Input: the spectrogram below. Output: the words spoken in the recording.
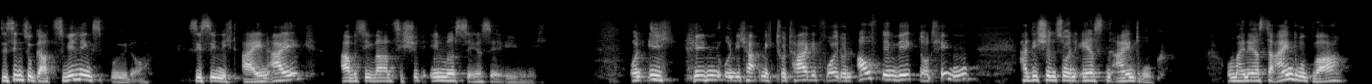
Sie sind sogar Zwillingsbrüder. Sie sind nicht eineig, aber sie waren sich schon immer sehr, sehr ähnlich. Und ich hin und ich habe mich total gefreut. Und auf dem Weg dorthin hatte ich schon so einen ersten Eindruck. Und mein erster Eindruck war,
